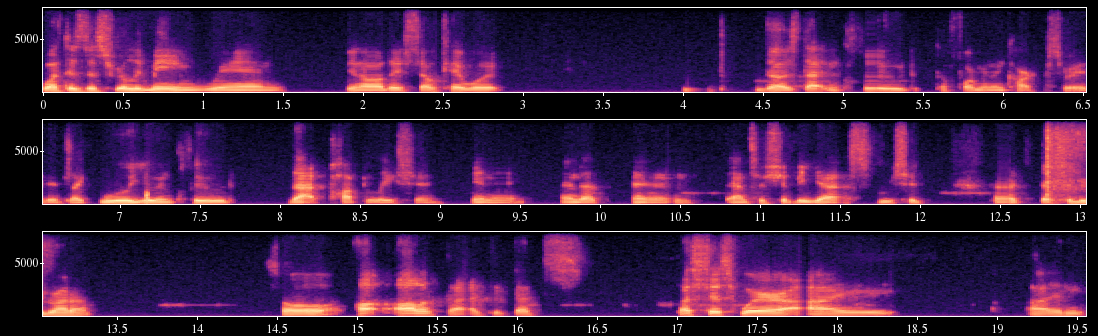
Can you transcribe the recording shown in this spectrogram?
what does this really mean when you know they say okay well does that include the formerly incarcerated? Like will you include that population in it? And that and the answer should be yes. We should that, that should be brought up. So all of that i think that's that's just where i I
